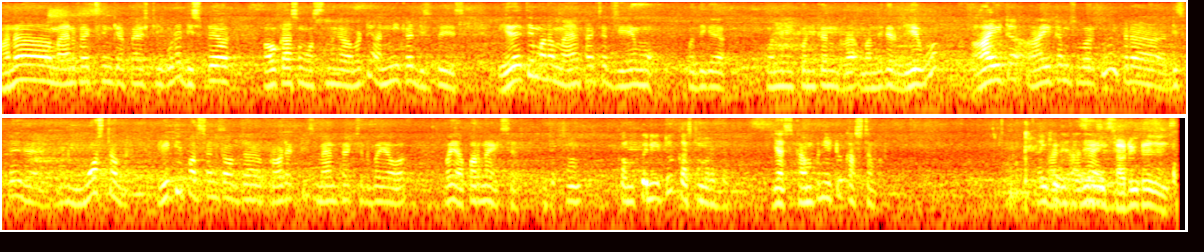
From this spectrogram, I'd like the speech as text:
మన మ్యానుఫ్యాక్చరింగ్ కెపాసిటీ కూడా డిస్ప్లే అవకాశం వస్తుంది కాబట్టి అన్ని ఇక్కడ డిస్ప్లే చేసి ఏదైతే మనం మ్యానుఫ్యాక్చర్ చేయమో కొద్దిగా కొన్ని కొన్ని కొన్ని రా- మన దగ్గర లేవో ఆ ఐట ఆ ఐటమ్స్ వరకు ఇక్కడ display most of the eighty percent of the product is manufactured by our by Aparna itself అంటే కంపెనీ టు కస్టమర్ అంటారు. Yes company to customer. Thank you అదే అదే.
